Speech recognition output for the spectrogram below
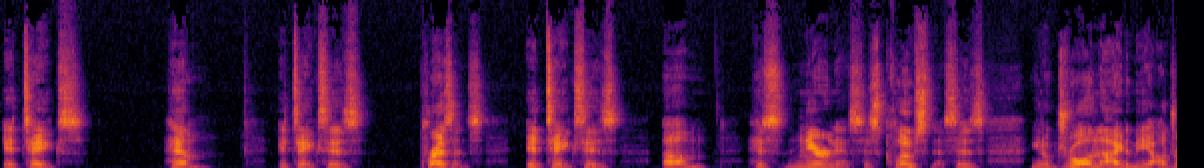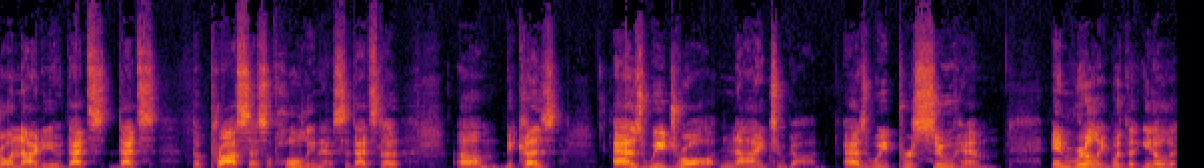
It takes Him, it takes His presence, it takes His um, His nearness, His closeness, His you know, draw nigh to me, I'll draw nigh to you. That's that's the process of holiness. That's the um, because as we draw nigh to God, as we pursue Him, and really with the you know,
